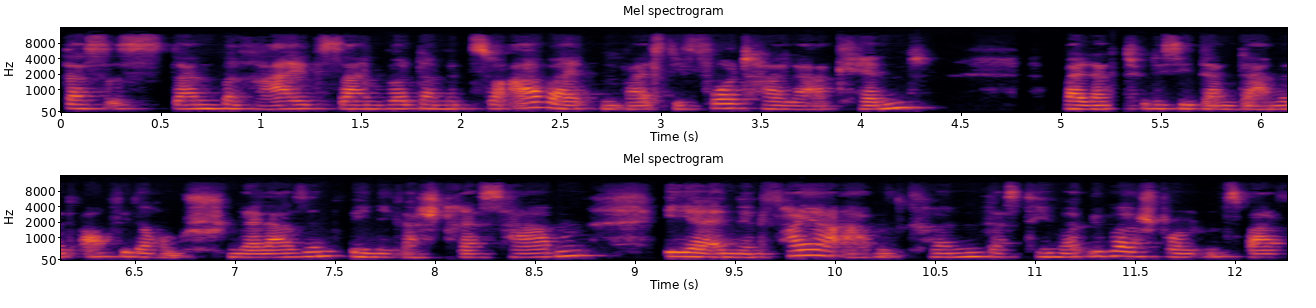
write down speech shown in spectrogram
dass es dann bereit sein wird, damit zu arbeiten, weil es die Vorteile erkennt weil natürlich sie dann damit auch wiederum schneller sind, weniger Stress haben, eher in den Feierabend können, das Thema Überstunden zwar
